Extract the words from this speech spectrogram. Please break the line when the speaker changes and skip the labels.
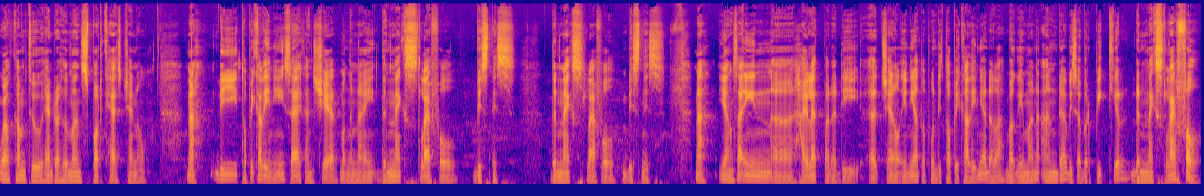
Welcome to Hendra Hillman's podcast channel. Nah, di topik kali ini saya akan share mengenai the next level business. The next level business. Nah, yang saya ingin uh, highlight pada di uh, channel ini ataupun di topik kali ini adalah bagaimana Anda bisa berpikir the next level.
